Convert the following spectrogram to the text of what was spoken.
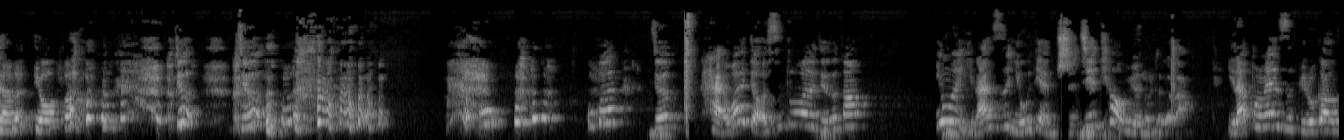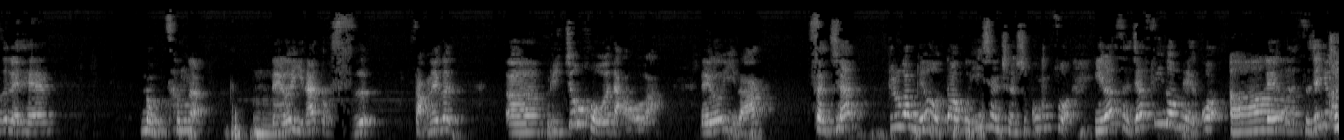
哪能屌法？就就 我我觉着就海外屌丝多了，就是讲，因为伊拉是有点直接跳跃，侬晓得伐？伊拉本来是比如讲是辣海农村的，嗯然后伊拉读书上了一个呃比较好的大学吧，然后伊拉直接比如讲没有到过一线城市工作，伊拉直接飞到美国。啊，然后直接有有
